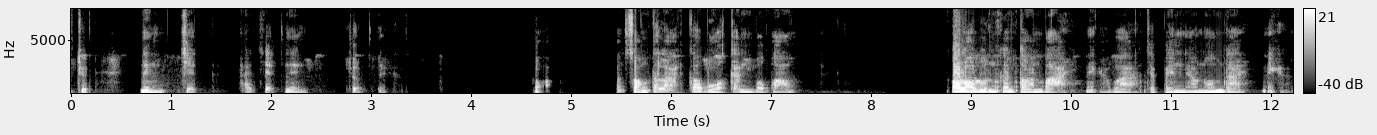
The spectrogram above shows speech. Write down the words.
234.1771 จุดนะครับ ก็ทั้งสองตลาดก็บวกกันเบาๆ ก็รอลุ้นกันตอนบ่ายนะครับว่าจะเป็นแนวโน้มใดนะครับ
